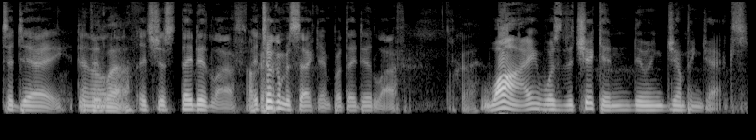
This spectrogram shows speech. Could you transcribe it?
today. Did and they I'll- laugh? It's just they did laugh. Okay. It took them a second, but they did laugh. Okay. Why was the chicken doing jumping jacks?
